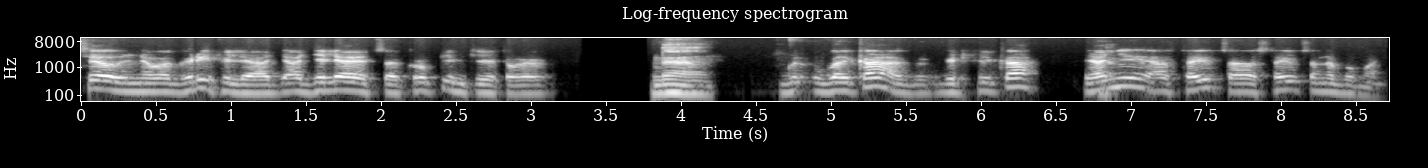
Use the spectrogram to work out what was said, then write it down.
цельного грифеля от- отделяются крупинки этого Да, уголька, грифелька, и они остаются, остаются на бумаге.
